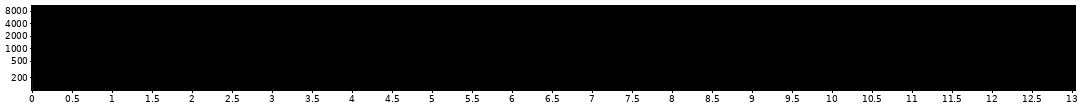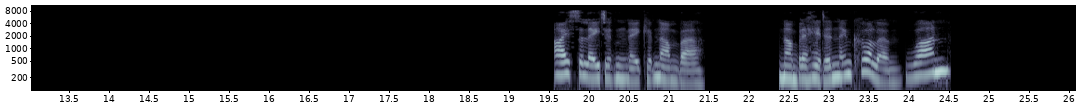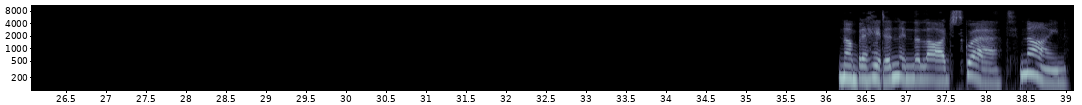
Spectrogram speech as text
isolated and naked number. Number hidden in column. 1 number hidden in the large square 9.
